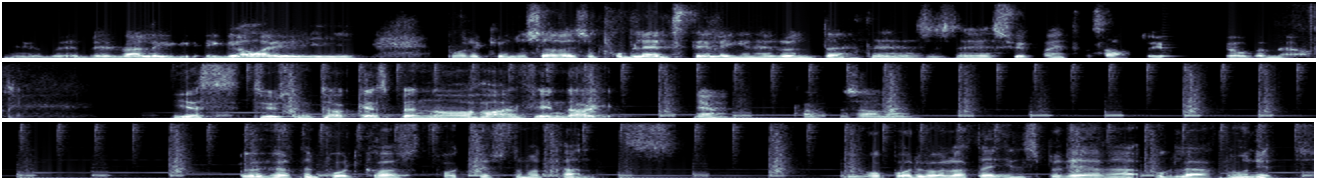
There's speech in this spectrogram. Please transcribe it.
jeg blir veldig glad i både kundeservice og problemstillingene rundt det. Det synes jeg er superinteressant å jobbe med. Altså. Yes, Tusen takk, Espen, og ha en fin dag. Ja, takk det samme. Du har hørt en podkast fra Customer Trends. Vi håper du har latt deg inspirere og lært noe nytt.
